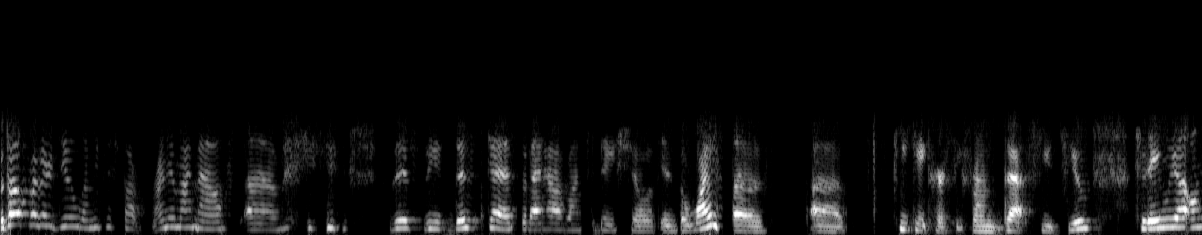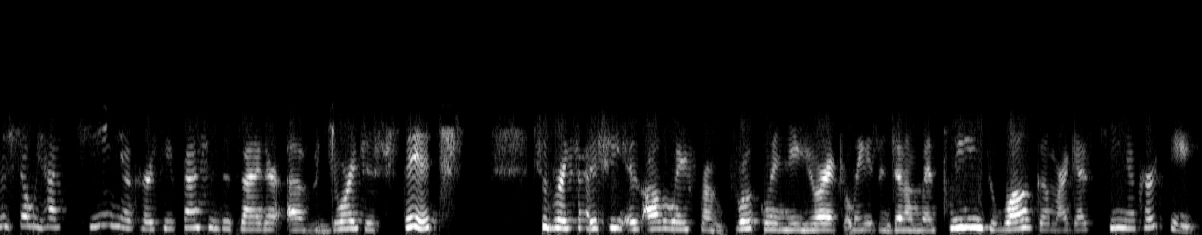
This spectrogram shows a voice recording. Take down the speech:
without further ado, let me just stop running my mouth. Um, this the this guest that I have on today's show is the wife of uh, PK Kersey from That Suits You. Today we are on the show. We have Kenya Kersey, fashion designer of Georgia Stitch. Super excited. She is all the way from Brooklyn, New York. Ladies and gentlemen, please welcome our guest, Kenya Kersey.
